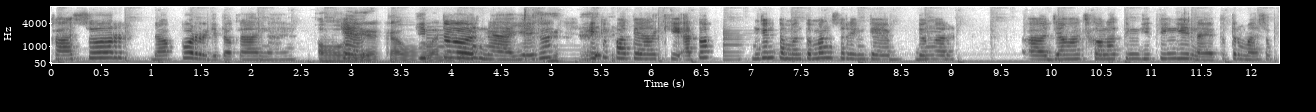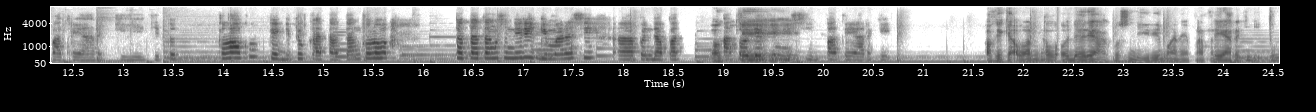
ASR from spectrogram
kasur, dapur gitu kan. Nah, oh kayak iya gitu. Itu. Nah, ya itu itu patriarki atau mungkin teman-teman sering kayak dengar uh, jangan sekolah tinggi-tinggi. Nah, itu termasuk patriarki gitu. Kalau aku kayak gitu Kak Tatang, kalau Kak Tatang sendiri gimana sih uh, pendapat okay. atau definisi patriarki? Oke Kak Wan, kalau dari aku sendiri mengenai patriarki itu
